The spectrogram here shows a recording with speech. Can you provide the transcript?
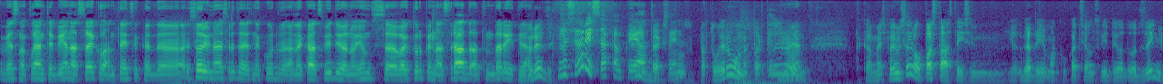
viens no klientiem bija ienācis veikalā un teica, ka uh, es arī neesmu redzējis nekur uh, nekāds video no jums, uh, vajag turpināt strādāt un darīt. nu, Jā. redzi. Mēs arī sakām, ka jāturpina. mums Par to ir runa. Par to ir Nu, jā. runa. Tā kā mēs par jums arī pastāstīsim, ja gadījumā kaut kāds jauns video dod ziņu.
